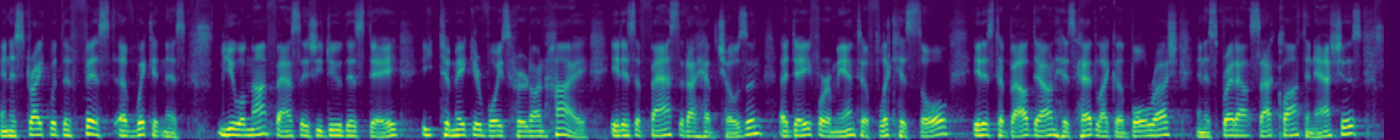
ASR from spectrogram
and to strike with the fist of wickedness. You will not fast as you do this day to make your voice heard on high. It is a fast that I have chosen, a day for a man to afflict his soul. It is to bow down his head like a bulrush and to spread out sackcloth and ashes.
